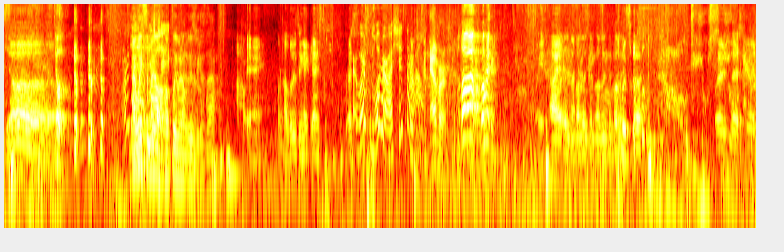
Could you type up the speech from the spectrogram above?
Yo. Where's I wasted my this ult. Hopefully we don't lose because of that. Oh yeah, we're not losing again. Rest. Where's Moira? She's around. Ever. Ah! Behind! Wait, Alright, Elizabeth, Elizabeth, Elizabeth, Elizabeth. where is this? Good.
